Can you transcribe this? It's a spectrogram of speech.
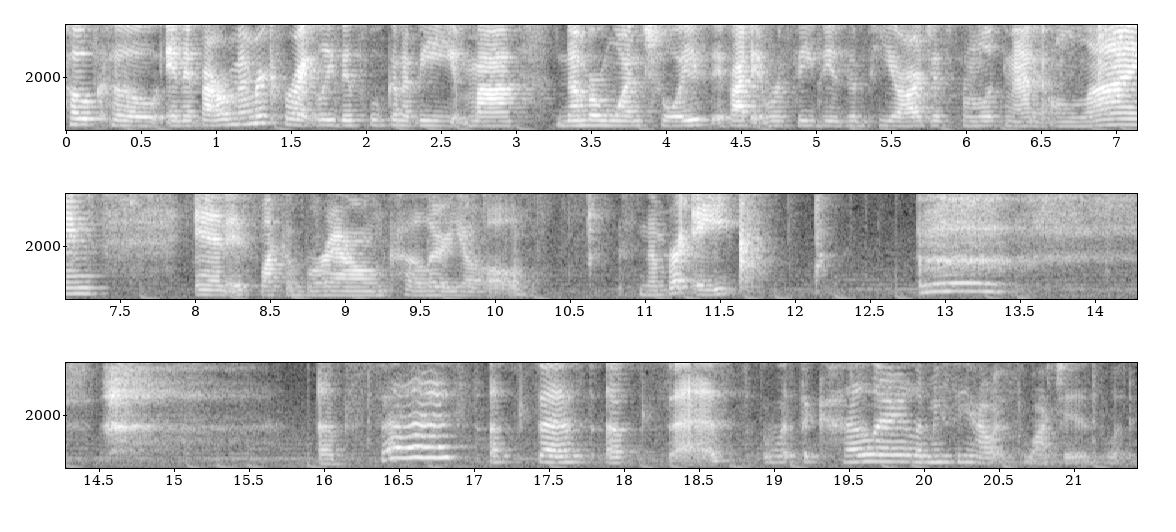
cocoa. And if I remember correctly, this was gonna be my number one choice if I didn't receive these in PR just from looking at it online. And it's like a brown color, y'all. It's number eight. obsessed, obsessed, obsessed with the color. Let me see how it swatches, what the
